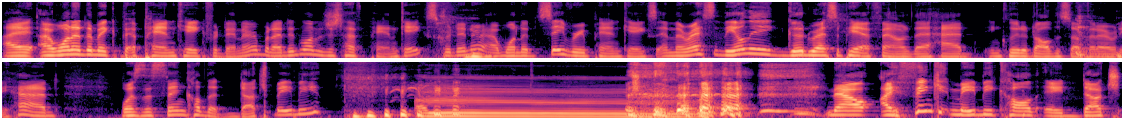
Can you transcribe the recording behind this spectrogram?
I, I wanted to make a pancake for dinner, but I didn't want to just have pancakes for dinner. I wanted savory pancakes, and the rest, the only good recipe I found that had included all the stuff that I already had was this thing called the Dutch baby. Um, Now, I think it may be called a Dutch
